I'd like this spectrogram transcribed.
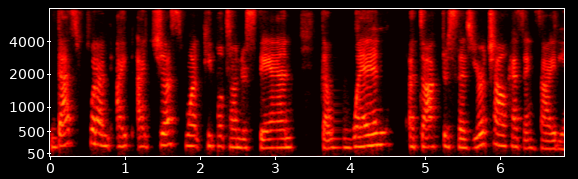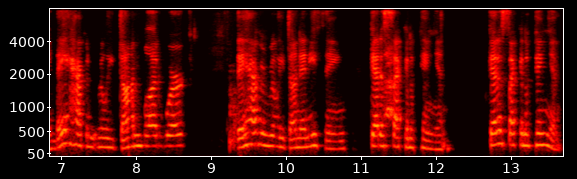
that's what I'm, I, I just want people to understand that when a doctor says your child has anxiety and they haven't really done blood work, they haven't really done anything, get a second opinion. Get a second opinion.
